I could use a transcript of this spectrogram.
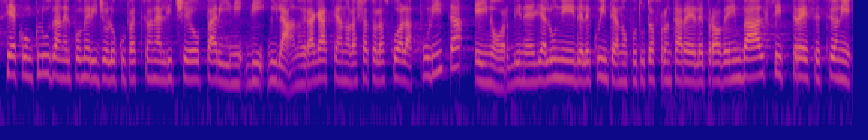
si è conclusa nel pomeriggio l'occupazione al liceo Parini di Milano. I ragazzi hanno lasciato la scuola pulita e in ordine. Gli alunni delle quinte hanno potuto affrontare le prove in balsi. Tre sezioni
